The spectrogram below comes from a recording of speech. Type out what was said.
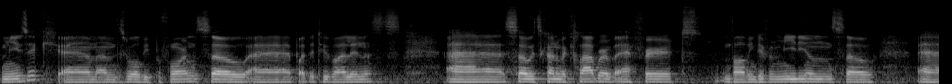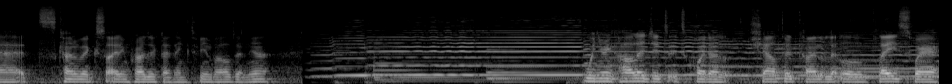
the music, um, and this will be performed so uh, by the two violinists. Uh, so it's kind of a collaborative effort involving different mediums. So uh, it's kind of an exciting project, I think, to be involved in. Yeah. When you're in college, it's, it's quite a sheltered kind of little place where,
